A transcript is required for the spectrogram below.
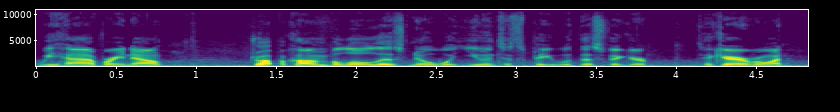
we have right now. Drop a comment below. Let us know what you anticipate with this figure. Take care, everyone.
